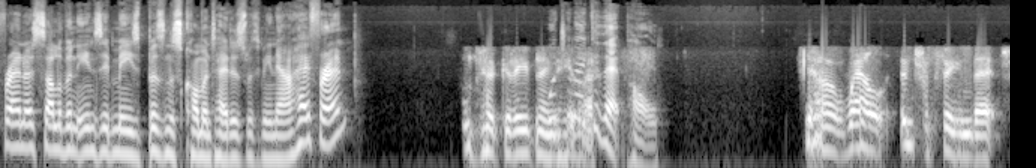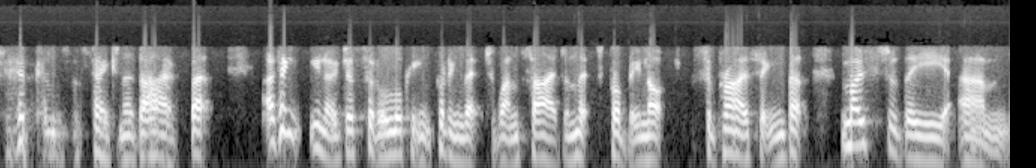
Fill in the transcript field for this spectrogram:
Fran O'Sullivan, NZME's business commentators with me now. Hey, Fran. Good evening. What do you Heather. make of that poll? Oh, well, interesting that Hipkins has taken a dive, but I think, you know, just sort of looking, putting that to one side, and that's probably not surprising, but most of the, um,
